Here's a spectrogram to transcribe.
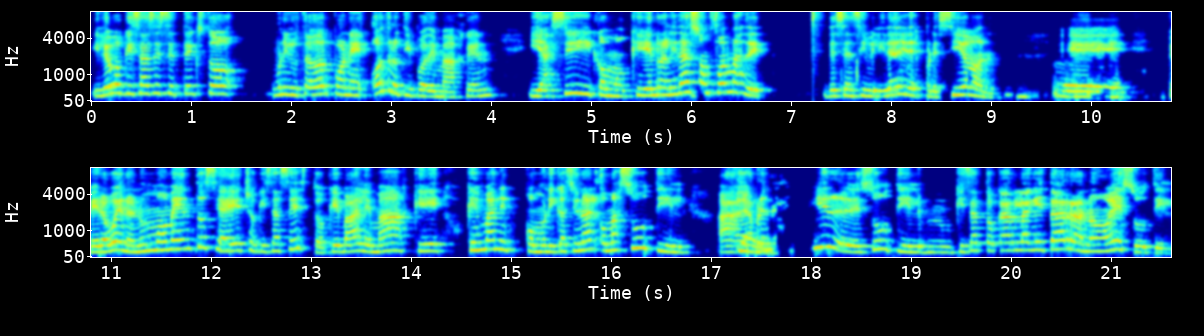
Y luego quizás ese texto, un ilustrador pone otro tipo de imagen y así como que en realidad son formas de, de sensibilidad y de expresión. Eh, pero bueno, en un momento se ha hecho quizás esto, que vale más, que, que es más comunicacional o más útil. A- Claro. Aprender escribir es útil, mm, quizás tocar la guitarra no es útil.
